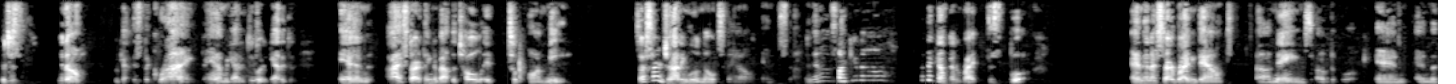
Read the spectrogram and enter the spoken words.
We're just, you know, we got it's the grind. Man, we got to do it. Got to do. And I start thinking about the toll it took on me. So I started jotting little notes down and stuff. And then I was like, you know, I think I'm going to write this book. And then I started writing down uh, names of the book and and the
